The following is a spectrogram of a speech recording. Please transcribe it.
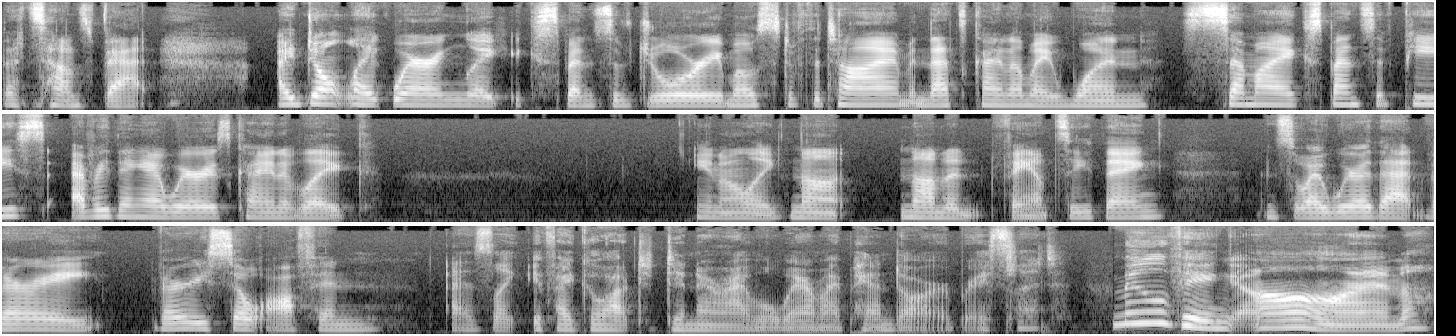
That sounds bad. I don't like wearing like expensive jewelry most of the time, and that's kind of my one semi expensive piece. Everything I wear is kind of like you know, like not not a fancy thing. And so I wear that very very so often as like if I go out to dinner, I will wear my Pandora bracelet. Moving on,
